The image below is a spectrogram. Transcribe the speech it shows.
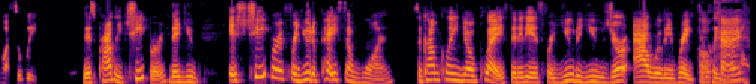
once a week. It's probably cheaper than you. It's cheaper for you to pay someone to come clean your place than it is for you to use your hourly rate to okay. clean your own place.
